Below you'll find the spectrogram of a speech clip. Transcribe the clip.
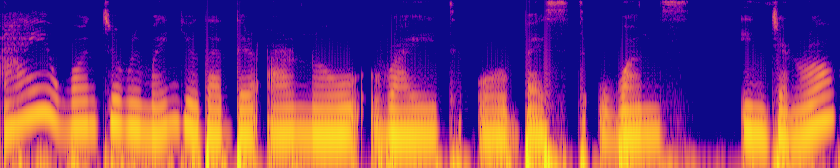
i want to remind you that there are no right or best ones in general.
